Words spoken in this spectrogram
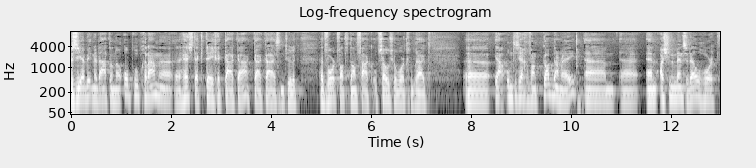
Dus die hebben inderdaad een uh, oproep gedaan. Uh, hashtag tegen KK. KK is natuurlijk het woord wat dan vaak op social wordt gebruikt. Uh, ja, om te zeggen van kap daarmee. Ehm, en als je de mensen wel hoort,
